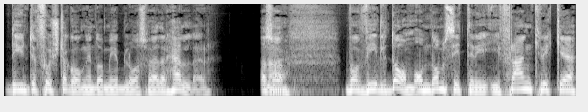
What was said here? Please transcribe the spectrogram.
Det är ju inte första gången de är i blåsväder heller. Alltså, Nej. vad vill de? Om de sitter i, i Frankrike,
